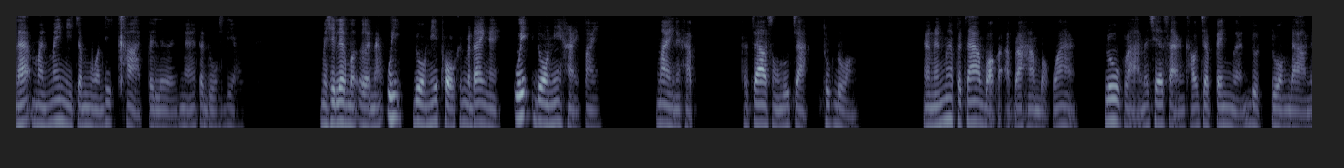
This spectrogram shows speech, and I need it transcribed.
และมันไม่มีจำนวนที่ขาดไปเลยแม้แต่ดวงเดียว ไม่ใช่เรื่องบังเอิญนะอุ๊ย ดวงนี้โผล่ขึ้นมาได้ไง อุ๊ย ดวงนี้หายไป ไม่นะครับ พระเจ้าทรงรู้จักทุกดวง ดังนั้นเมื่อพระเจ้าบอกกับอับราฮัมบอกว่า ลูกหลานและเชื้อสายของเขาจะเป็นเหมือนดุจดวงดาวใน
